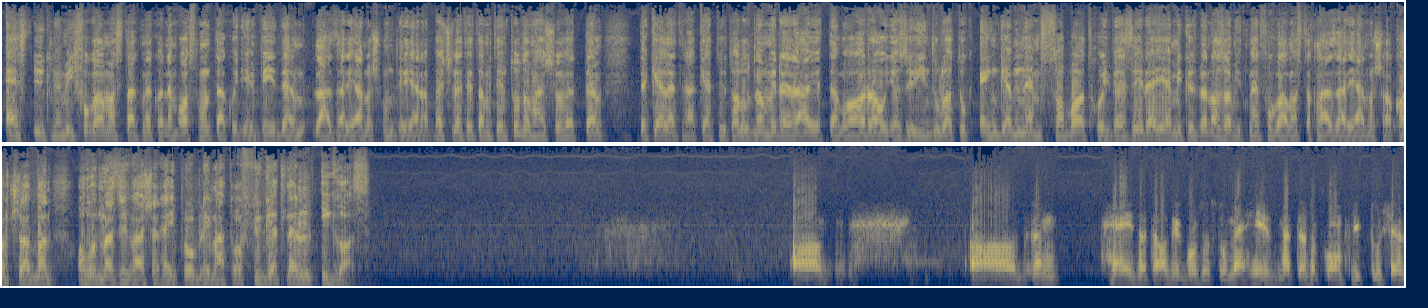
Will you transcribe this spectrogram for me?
Ezt ők nem így fogalmazták meg, hanem azt mondták, hogy én védem Lázár János mundérjának becsületét, amit én tudomásul vettem, de kellett rá kettőt aludnom, amire rájöttem arra, hogy az ő indulatuk engem nem szabad, hogy vezérelje, miközben az, amit megfogalmaztak Lázár Jánossal kapcsolatban, a hódmezővásárhelyi problémától függetlenül igaz? A, az ön helyzete azért borzasztó nehéz, mert ez a konfliktus, ez,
